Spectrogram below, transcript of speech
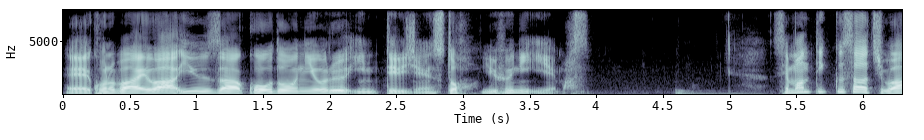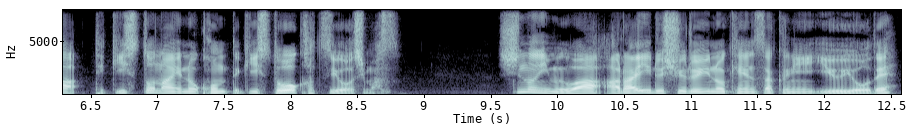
えこの場合はユーザー行動によるインテリジェンスというふうに言えます。セマンティックサーチはテキスト内のコンテキストを活用します。シノニムはあらゆる種類の検索に有用で、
